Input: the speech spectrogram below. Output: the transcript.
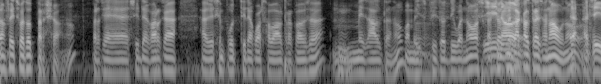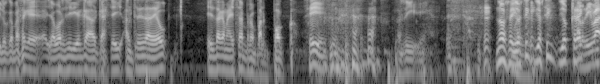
l'han fet sobretot per això, no? perquè estic d'acord que haguessin pogut tirar qualsevol altra cosa mm. més alta, no? Quan ells fins i tot diuen no, Sí, això no. és més alt que el 3 a 9, no? Ja, sí, el que passa que llavors diria que el castell, el 3 de 10, és de Camestre, però per poc. Sí. O sigui, No sé, jo estic, jo estic, jo crec, arriba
